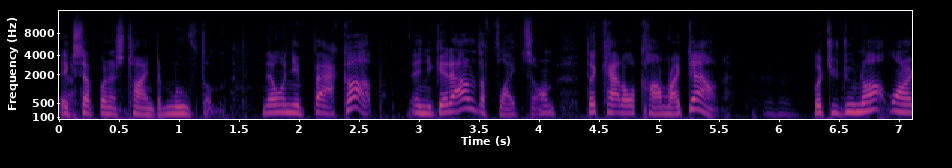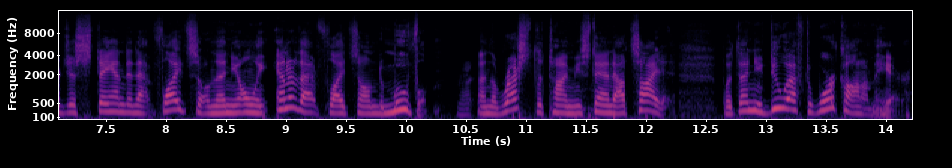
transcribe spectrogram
except when it's time to move them. Now, when you back up and you get out of the flight zone, the cattle will calm right down. Mm-hmm. But you do not want to just stand in that flight zone. Then you only enter that flight zone to move them. And the rest of the time you stand outside it. But then you do have to work on them here.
